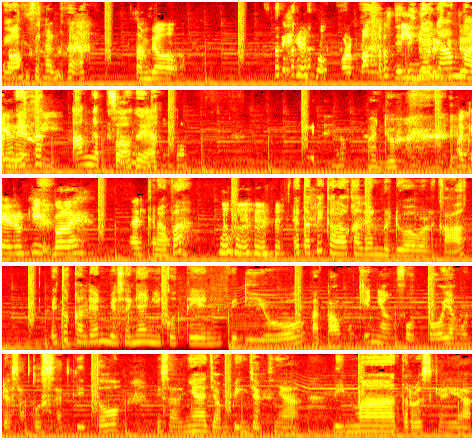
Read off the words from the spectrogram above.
loh, di sana. sambil workout terus Jadinya tidur nyaman gitu ya ya. sih? anget soalnya Waduh, Oke Nuki boleh. kenapa? eh tapi kalau kalian berdua workout, itu kalian biasanya ngikutin video atau mungkin yang foto yang udah satu set gitu, misalnya jumping jacksnya 5, terus kayak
